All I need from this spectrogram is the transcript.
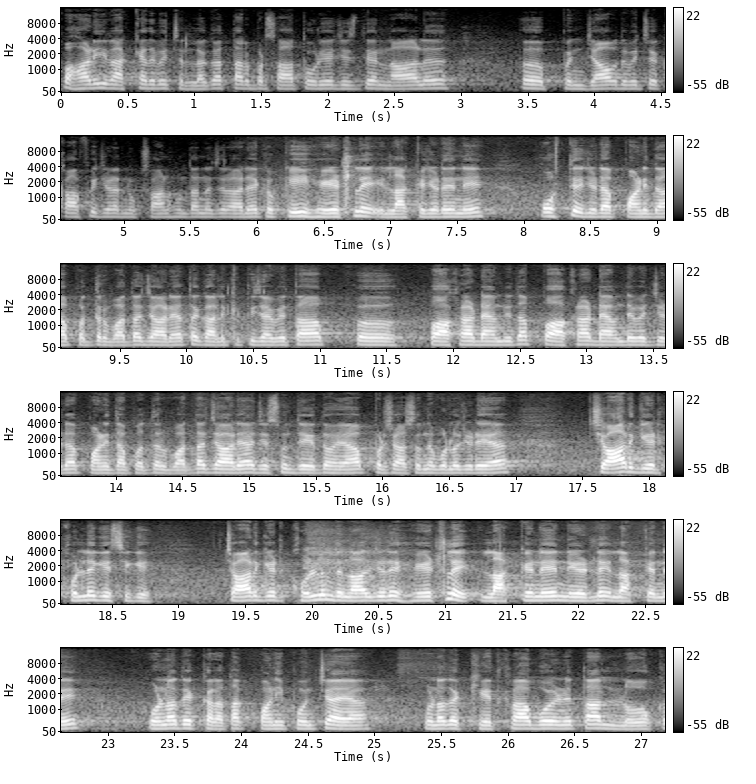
ਪਹਾੜੀ ਇਲਾਕਿਆਂ ਦੇ ਵਿੱਚ ਲਗਾਤਾਰ ਬਰਸਾਤ ਹੋ ਰਹੀ ਹੈ ਜਿਸ ਦੇ ਨਾਲ ਪੰਜਾਬ ਦੇ ਵਿੱਚ ਕਾਫੀ ਜਿਹੜਾ ਨੁਕਸਾਨ ਹੁੰਦਾ ਨਜ਼ਰ ਆ ਰਿਹਾ ਕਿਉਂਕਿ ਹੇਠਲੇ ਇਲਾਕੇ ਜਿਹੜੇ ਨੇ ਉਸ ਤੇ ਜਿਹੜਾ ਪਾਣੀ ਦਾ ਪੱਧਰ ਵਧਦਾ ਜਾ ਰਿਹਾ। ਤਾਂ ਗੱਲ ਕੀਤੀ ਜਾਵੇ ਤਾਂ ਅ, ਭਾਖੜਾ ਡੈਮ ਦੀ ਤਾਂ ਭਾਖੜਾ ਡੈਮ ਦੇ ਵਿੱਚ ਜਿਹੜਾ ਪਾਣੀ ਦਾ ਪੱਧਰ ਵਧਦਾ ਜਾ ਰਿਹਾ ਜਿਸ ਨੂੰ ਦੇਖਦੇ ਹੋਇਆ ਪ੍ਰਸ਼ਾਸਨ ਦੇ ਵੱਲੋਂ ਜਿਹੜੇ ਆ ਚਾਰ ਗੇਟ ਖੋਲ੍ਹੇ ਗਏ ਸੀਗੇ। ਚਾਰ ਗੇਟ ਖੋਲ੍ਹਣ ਦੇ ਨਾਲ ਜਿਹੜੇ ਹੇਠਲੇ ਇਲਾਕੇ ਨੇ ਨੇੜਲੇ ਇਲਾਕੇ ਨੇ ਉਹਨਾਂ ਦੇ ਘਰਾਂ ਤੱਕ ਪਾਣੀ ਪਹੁੰਚਿਆ ਆ ਉਹਨਾਂ ਦੇ ਖੇਤ ਖਰਾਬ ਹੋਏ ਨੇ ਤਾਂ ਲੋਕ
